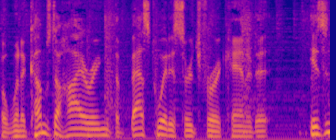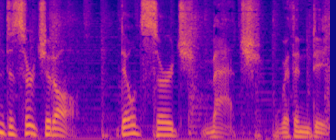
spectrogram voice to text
But when it comes to hiring, the best way to search for a candidate isn't to search at all. Don't search match with Indeed.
